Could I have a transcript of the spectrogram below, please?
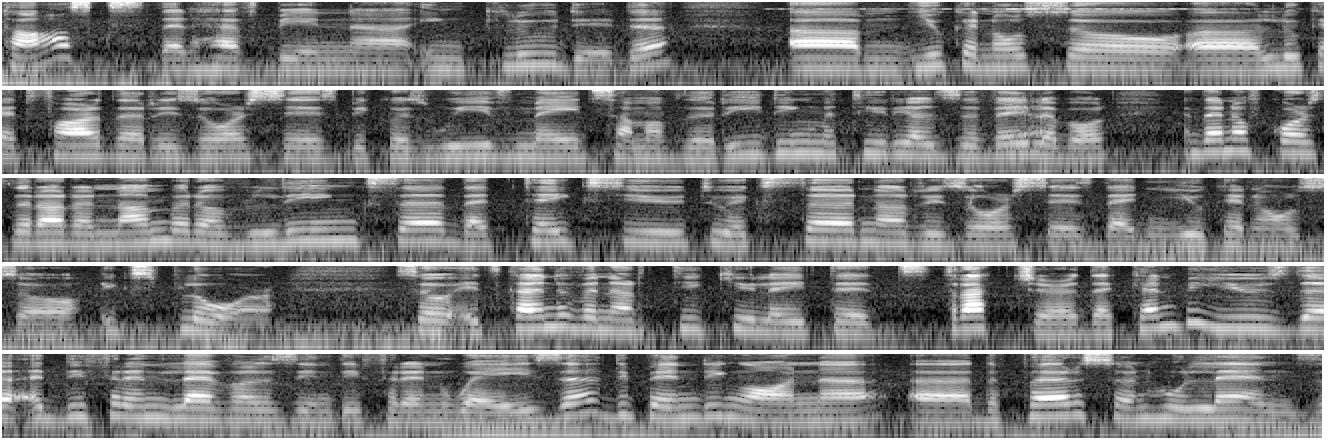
tasks that have been uh, included. Um, you can also uh, look at further resources because we've made some of the reading materials available. Yeah. And then of course there are a number of links uh, that takes you to external resources that you can also explore. So it's kind of an articulated structure that can be used uh, at different levels in different ways, uh, depending on the person who lands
